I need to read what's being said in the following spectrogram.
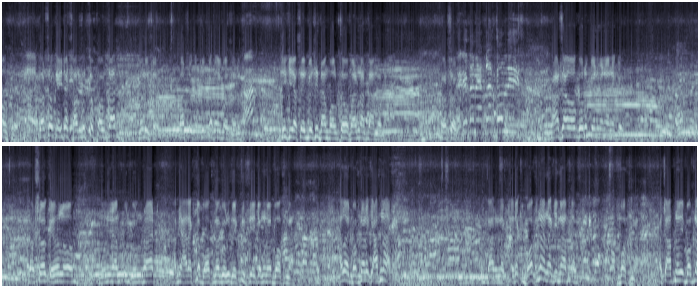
বলছে। দর্শক এইটা সর্বোচ্চ পঞ্চাশ বলেছে। দর্শক ঠিক কথাই বলছেন। ঠিকই আছে বেশি দাম বলতেও পারে না দামও না। দর্শক। আচ্ছা ও গরু কিনবে না নাকি? দর্শক, এ হলো মনিরামপুর গরুরহাট। আমি আর একটা বকনা গরু দেখতেছি, এটা মনে হয় বকনা। হ্যালো, বকনাটা কি আপনার? খুব দারুণ একটা এটা কি বকনা নাকি না বকনা? আচ্ছা আপনার এই বকনা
